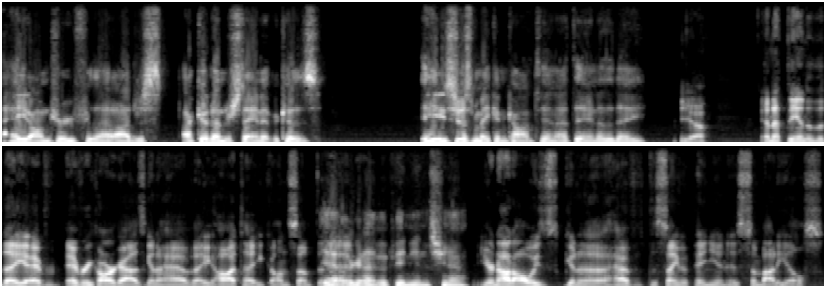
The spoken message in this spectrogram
hate on Drew for that, I just I couldn't understand it because he's just making content at the end of the day. Yeah. And at the end of the day, every, every car guy is going to have a hot take on something. Yeah, they're going to have opinions, you know. You're not always going to have the same opinion as somebody else.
